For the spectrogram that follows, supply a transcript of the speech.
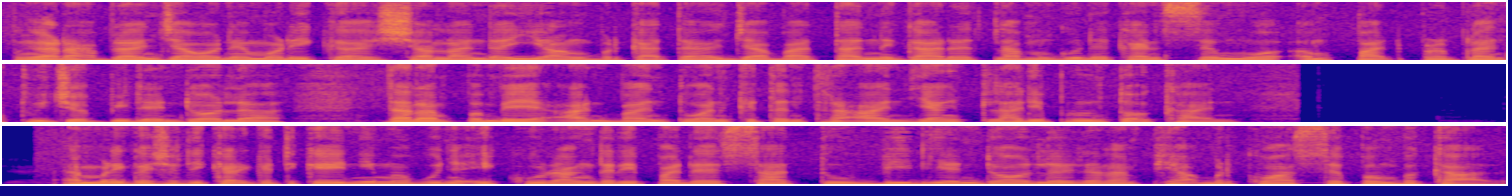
Pengarah Belanjawan Amerika, Shalanda Young berkata Jabatan Negara telah menggunakan semua 4.7 bilion dolar dalam pembiayaan bantuan ketenteraan yang telah diperuntukkan. Amerika Syarikat ketika ini mempunyai kurang daripada 1 bilion dolar dalam pihak berkuasa pembekal.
